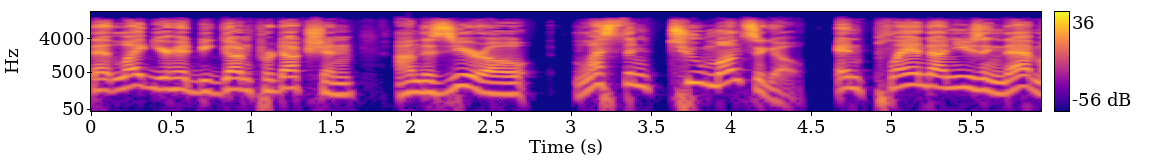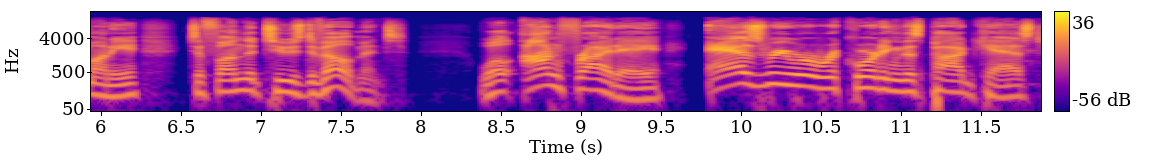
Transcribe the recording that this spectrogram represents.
that Lightyear had begun production on the Zero less than two months ago and planned on using that money to fund the two's development. Well, on Friday, as we were recording this podcast,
